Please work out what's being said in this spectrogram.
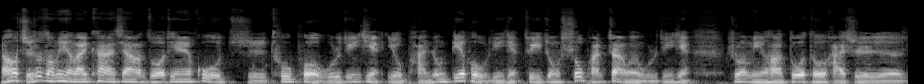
然后指数层面来看，像昨天沪指突破五日均线，又盘中跌破五日均线，最终收盘站稳五日均线，说明哈多头还是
